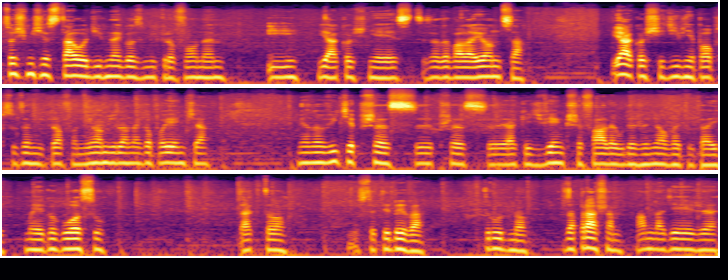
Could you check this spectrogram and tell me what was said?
coś mi się stało dziwnego z mikrofonem i jakość nie jest zadowalająca. Jakoś się dziwnie popsuł ten mikrofon, nie mam zielonego pojęcia. Mianowicie przez, przez jakieś większe fale uderzeniowe tutaj mojego głosu. Tak to niestety bywa. Trudno. Zapraszam. Mam nadzieję, że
